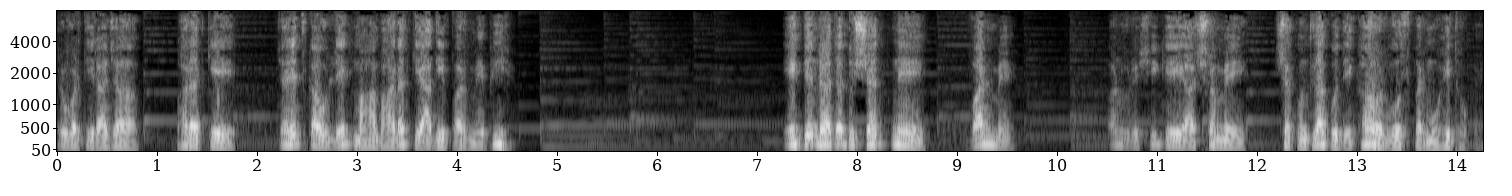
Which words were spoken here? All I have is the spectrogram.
चक्रवर्ती राजा भरत के चरित्र का उल्लेख महाभारत के आदि पर्व में भी है। एक दिन राजा दुष्यंत ने वन में कर्ण ऋषि के आश्रम में शकुंतला को देखा और वो उस पर मोहित हो गए।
